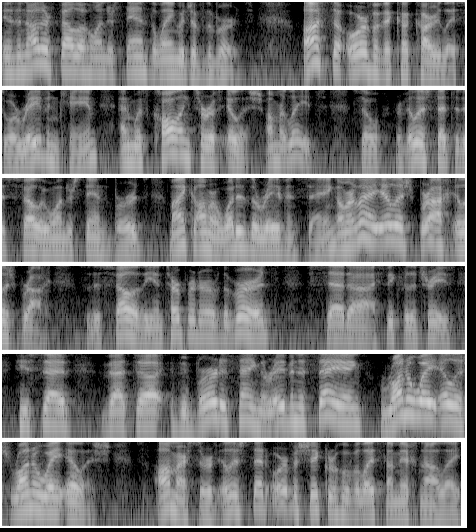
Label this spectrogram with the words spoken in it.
is another fellow who understands the language of the birds. Asa orva. So a raven came and was calling to Rav Ilish. Amr lates. So Rav Ilish said to this fellow who understands birds, Mike Amr, what is the raven saying? Amr le Ilish brach, Ilish brach. So this fellow, the interpreter of the birds, said, uh, I speak for the trees, he said that uh, the bird is saying, the raven is saying, run away Ilish, run away Ilish. So Amar Sir, Ilish said, Orva shikruhu v'lei samich na'alei.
